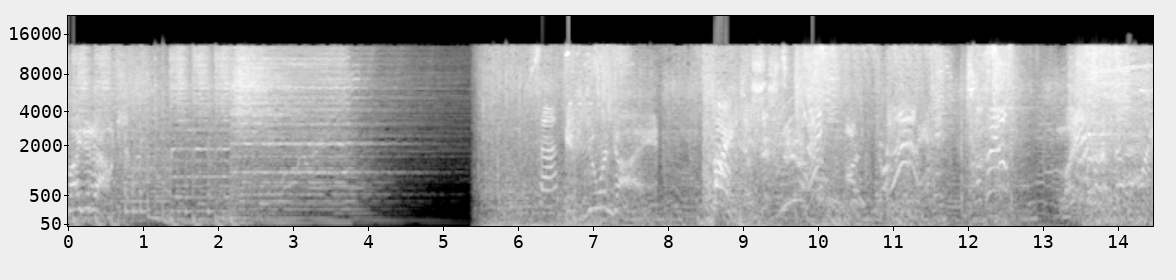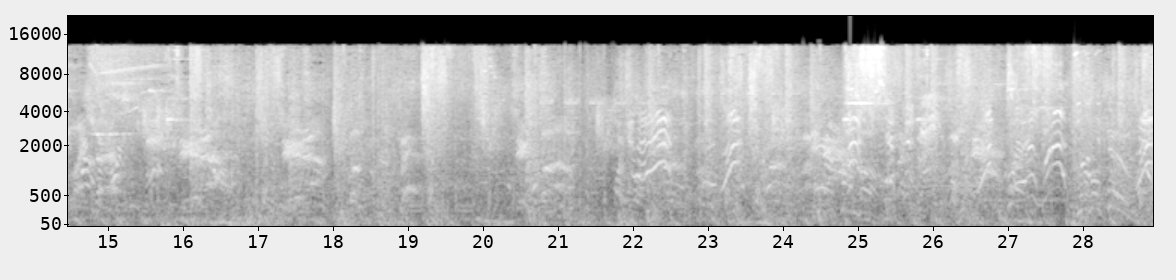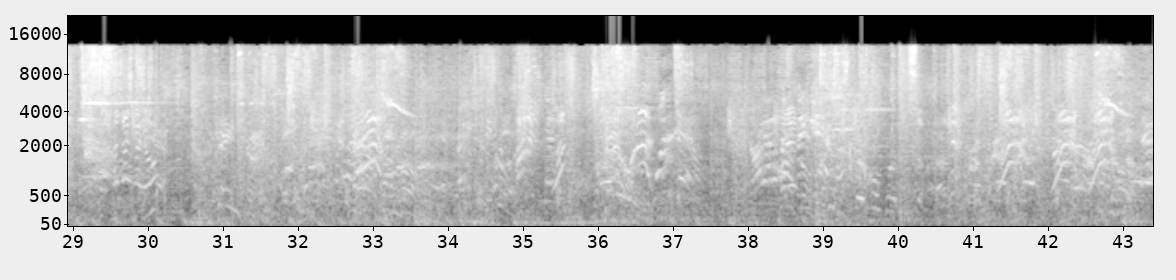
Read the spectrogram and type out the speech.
fight it out! If you or die. Fight! Like that! Like that! 報告つまらん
